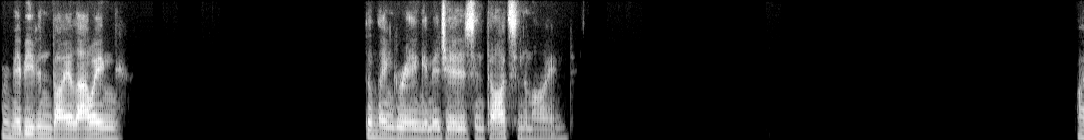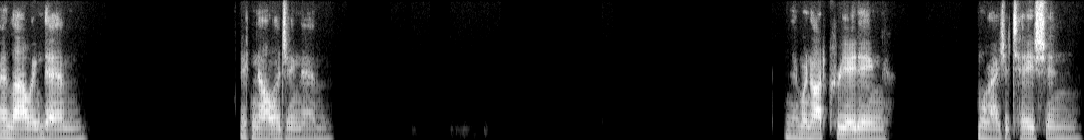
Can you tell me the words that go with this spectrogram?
Or maybe even by allowing the lingering images and thoughts in the mind by allowing them, acknowledging them. And then we're not creating more agitation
